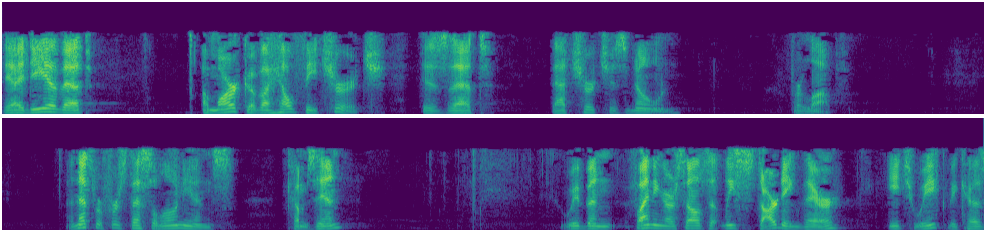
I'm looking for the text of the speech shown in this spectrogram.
the idea that a mark of a healthy church is that that church is known for love. And that's where First Thessalonians comes in. We've been finding ourselves at least starting there each week because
